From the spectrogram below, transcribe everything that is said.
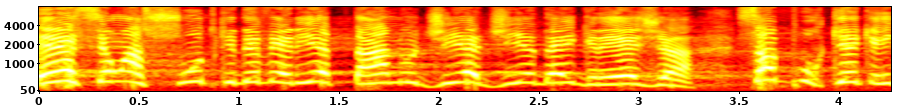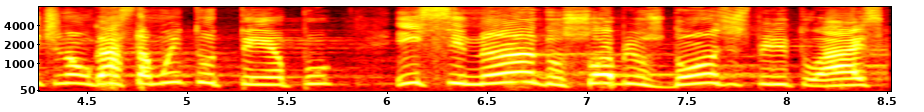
Esse é um assunto que deveria estar no dia a dia da igreja. Sabe por que, que a gente não gasta muito tempo ensinando sobre os dons espirituais,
